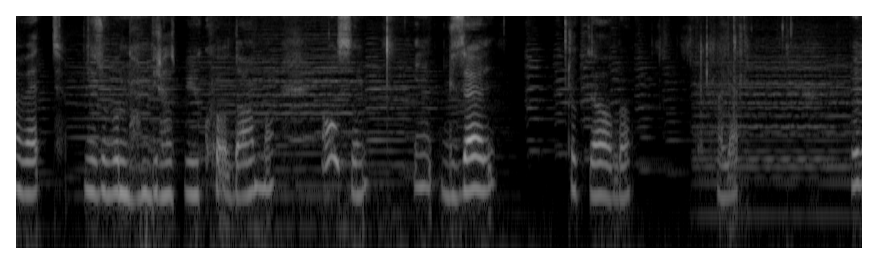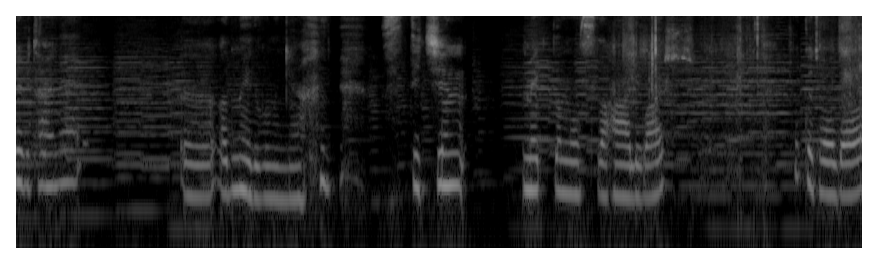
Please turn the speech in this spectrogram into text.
Evet. Yüzü bundan biraz büyük oldu ama olsun. Güzel. Çok güzel oldu. Hala. Böyle bir tane e, adı neydi bunun ya? Stitch'in McDonald's'lı hali var. Çok kötü oldu. o.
